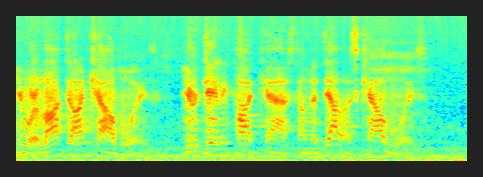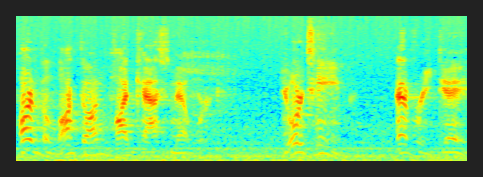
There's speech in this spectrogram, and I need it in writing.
You are Locked On Cowboys, your daily podcast on the Dallas Cowboys. Part of the Locked On Podcast Network. Your team every day.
